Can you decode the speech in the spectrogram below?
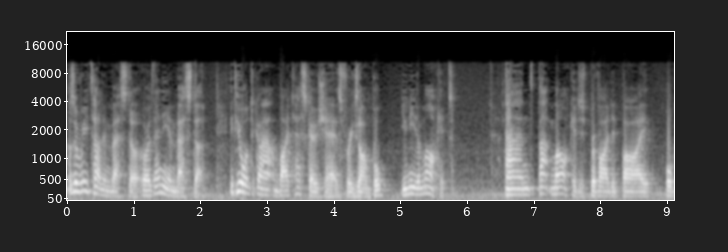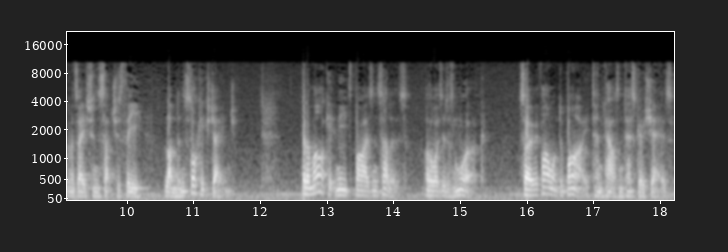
As a retail investor, or as any investor, if you want to go out and buy Tesco shares, for example, you need a market. And that market is provided by organisations such as the London Stock Exchange. But a market needs buyers and sellers, otherwise it doesn't work. So if I want to buy 10,000 Tesco shares,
